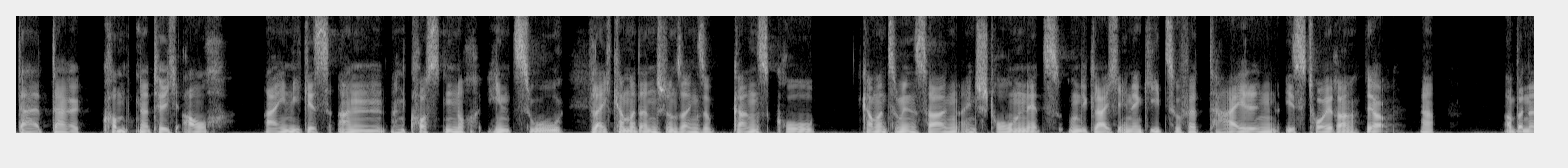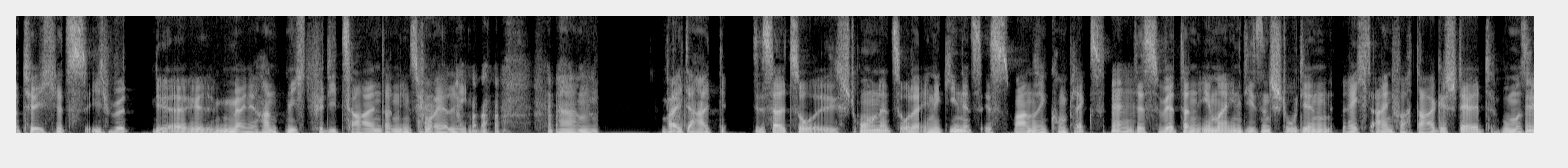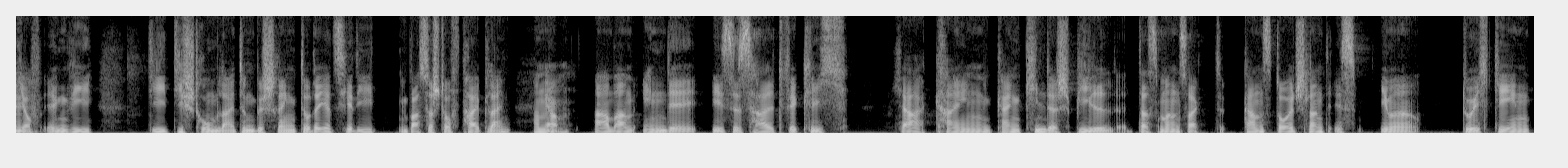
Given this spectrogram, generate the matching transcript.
Da, da kommt natürlich auch einiges an, an Kosten noch hinzu. Vielleicht kann man dann schon sagen, so ganz grob kann man zumindest sagen, ein Stromnetz, um die gleiche Energie zu verteilen, ist teurer. Ja. ja. Aber natürlich jetzt, ich würde äh, meine Hand nicht für die Zahlen dann ins Feuer legen. ähm, weil da halt, es ist halt so, Stromnetz oder Energienetz ist wahnsinnig komplex. Mhm. Das wird dann immer in diesen Studien recht einfach dargestellt, wo man sich mhm. auf irgendwie die, die Stromleitung beschränkt oder jetzt hier die Wasserstoffpipeline. Um, ja. Aber am Ende ist es halt wirklich ja kein, kein Kinderspiel, dass man sagt, ganz Deutschland ist immer durchgehend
